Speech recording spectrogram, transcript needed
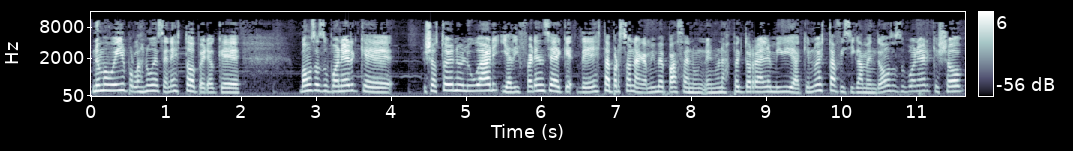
no me voy a ir por las nubes en esto, pero que vamos a suponer que yo estoy en un lugar y a diferencia de que de esta persona que a mí me pasa en un, en un aspecto real en mi vida, que no está físicamente, vamos a suponer que yo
